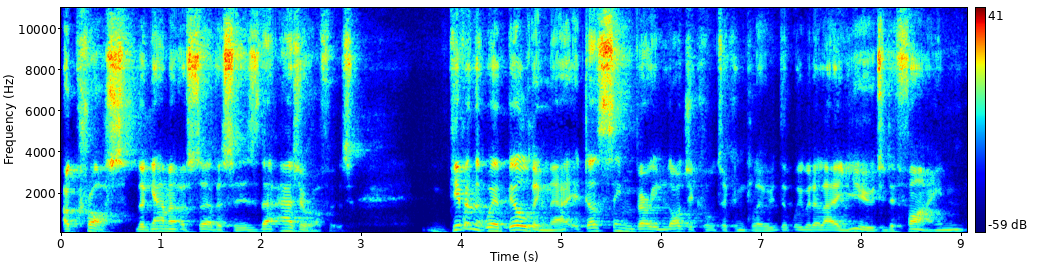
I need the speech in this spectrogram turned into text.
across the gamut of services that Azure offers. Given that we're building that, it does seem very logical to conclude that we would allow you to define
